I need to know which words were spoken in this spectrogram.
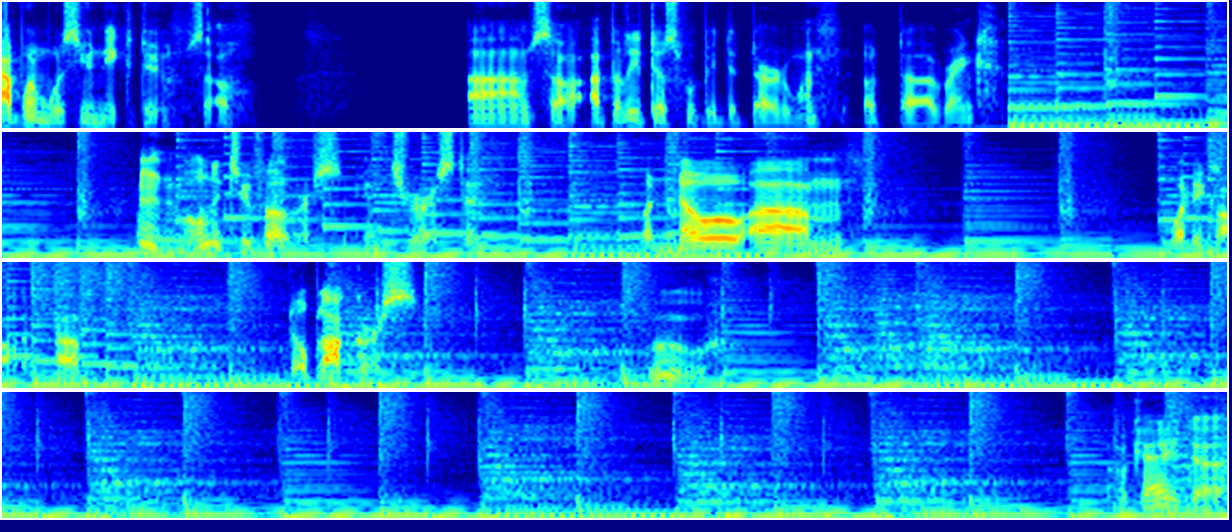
that one was unique too, so... Um, so I believe this will be the third one of the rank. Hmm, only two floaters. Interesting. But no, um... What do you call it? Um, no blockers. Ooh. Okay, then.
